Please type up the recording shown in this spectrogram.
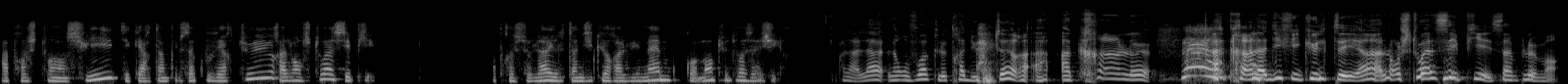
Approche-toi ensuite, écarte un peu sa couverture, allonge-toi à ses pieds. Après cela, il t'indiquera lui-même comment tu dois agir. Voilà, là, là, on voit que le traducteur a, craint, le, a craint la difficulté. Hein. Allonge-toi à ses pieds, simplement.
